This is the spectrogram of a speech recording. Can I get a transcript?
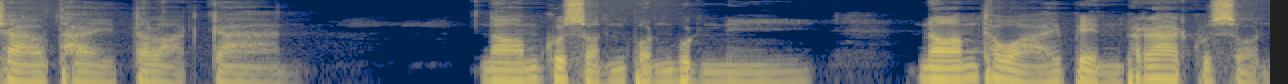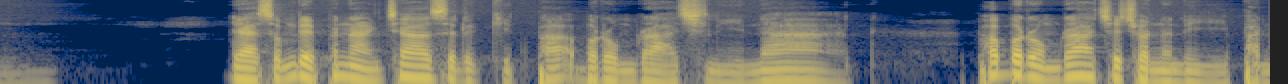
ชาวไทยตลอดกาล น้อมกุศลผลบุญนี้ น้อมถวายเป็นพระราชกุศล แด่สมเด็จพระนางเจ้าสิริกิติ์พระบรมราชินีนาถพระบรมราชชนนีพัน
